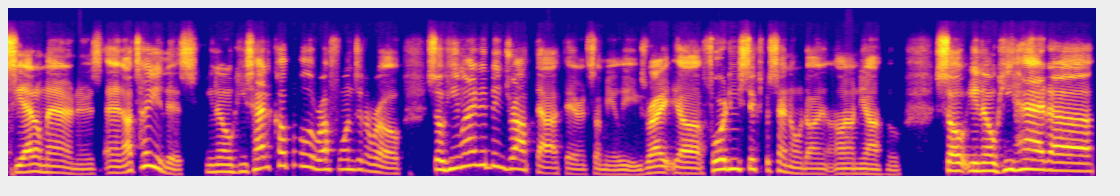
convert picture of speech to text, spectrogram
Seattle Mariners. And I'll tell you this, you know, he's had a couple of rough ones in a row. So he might have been dropped out there in some of your leagues, right? Uh 46% owned on, on Yahoo. So, you know, he had uh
